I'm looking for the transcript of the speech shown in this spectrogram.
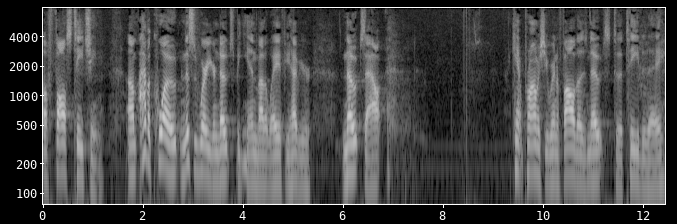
of false teaching. Um, I have a quote, and this is where your notes begin, by the way, if you have your notes out. I can't promise you we're going to follow those notes to a T today.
